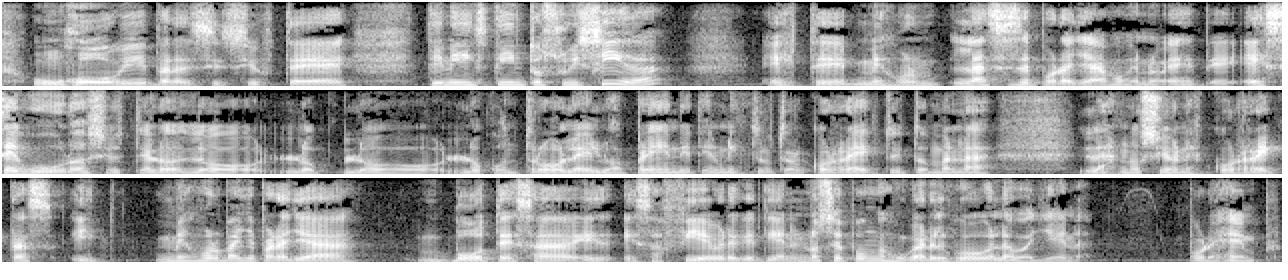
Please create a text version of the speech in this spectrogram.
un hobby, para si, si usted tiene instinto suicida, este, mejor láncese por allá porque no, es, seguro si usted lo, lo, lo, lo, controla y lo aprende y tiene un instructor correcto y toma la- las nociones correctas y mejor vaya para allá, bote esa, e- esa fiebre que tiene, no se ponga a jugar el juego de la ballena, por ejemplo.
